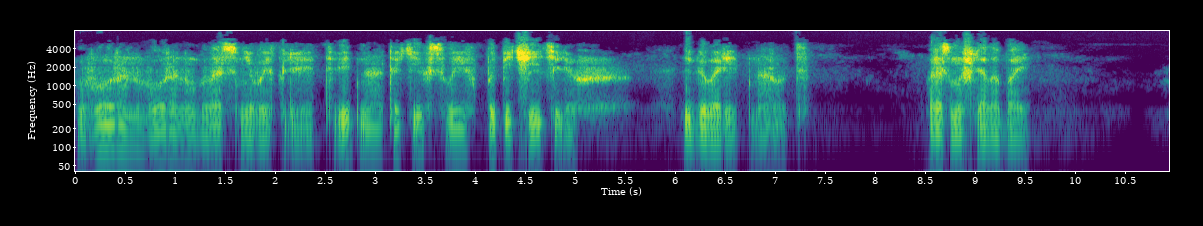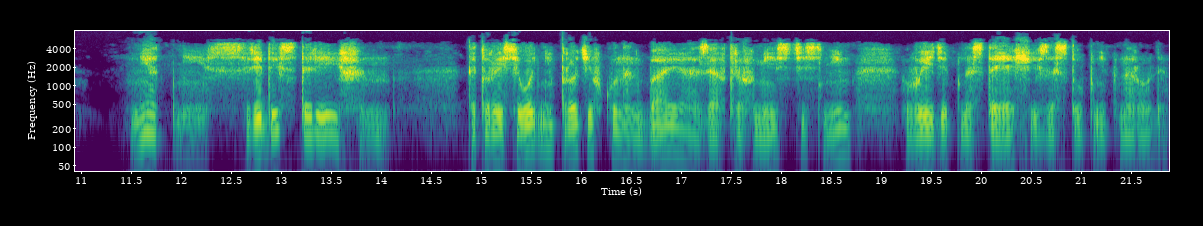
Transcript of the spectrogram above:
Ворон ворону глаз не выклюет, видно о таких своих попечителях, и говорит народ, размышлял Абай. Нет ни среды старейшин, которые сегодня против Кунанбая, а завтра вместе с ним выйдет настоящий заступник народа.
